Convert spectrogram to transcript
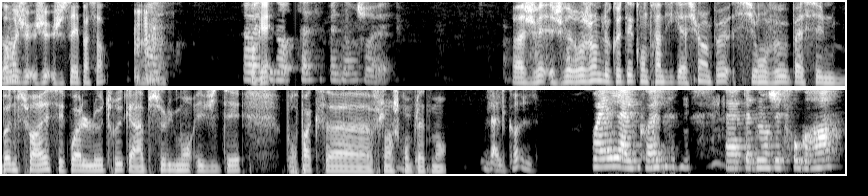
Non, Ah, moi c'est- je, je, je savais pas ça. Ouais. Ah ouais, ça, ça peut être dangereux. Bah, je, vais, je vais rejoindre le côté contre-indication un peu. Si on veut passer une bonne soirée, c'est quoi le truc à absolument éviter pour pas que ça flanche complètement? L'alcool. Ouais, l'alcool. Euh, Peut-être manger trop gras,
